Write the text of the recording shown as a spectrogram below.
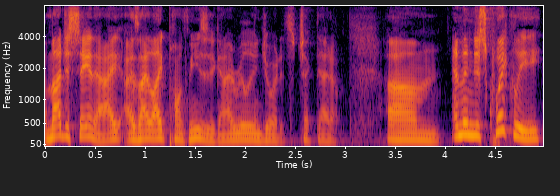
I'm not just saying that. I, as I like punk music, and I really enjoyed it. So check that out. Um, and then just quickly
